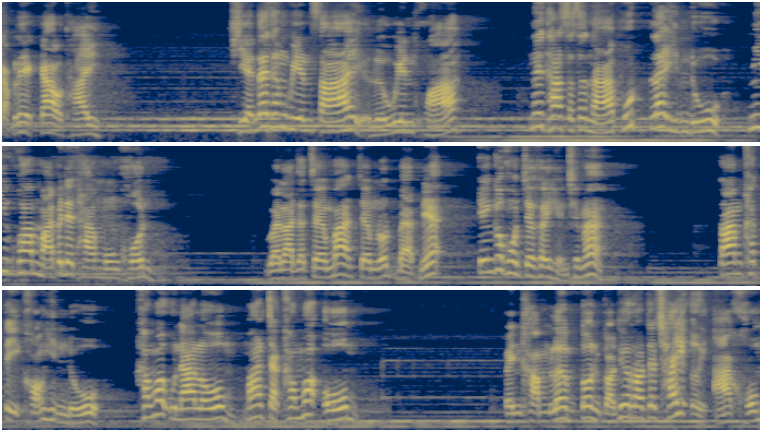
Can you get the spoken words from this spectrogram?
กับเลขเก้าไทย เขียนได้ทั้งเวียนซ้ายหรือเวียนขวา ในทางศาสนาพุทธและฮินดูมีความหมายไปในทางมงคล เวลาจะเจิมบ้านเจิมรถแบบเนี้ย เองก็คงจะเคยเห็นใช่ไหมตามคติของฮินดูคำว่าอุณาโลมมาจากคำว่าโอม เป็นคำเริ่มต้นก่อนที่เราจะใช้เอ่ยอาคม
